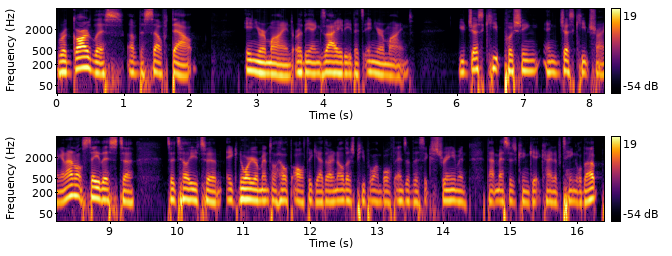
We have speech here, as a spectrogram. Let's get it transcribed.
regardless of the self doubt in your mind or the anxiety that's in your mind. You just keep pushing and just keep trying. And I don't say this to to tell you to ignore your mental health altogether. I know there's people on both ends of this extreme and that message can get kind of tangled up.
